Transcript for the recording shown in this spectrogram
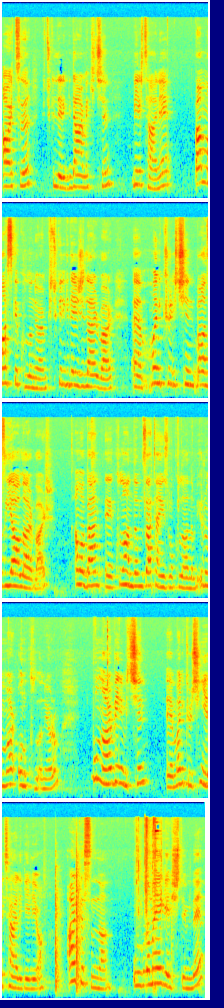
artı küçükleri gidermek için bir tane ben maske kullanıyorum. Küçükül gidericiler var. Manikür için bazı yağlar var. Ama ben kullandığım zaten yüzüme kullandığım bir ürün var. Onu kullanıyorum. Bunlar benim için manikür için yeterli geliyor. Arkasından uygulamaya geçtiğimde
